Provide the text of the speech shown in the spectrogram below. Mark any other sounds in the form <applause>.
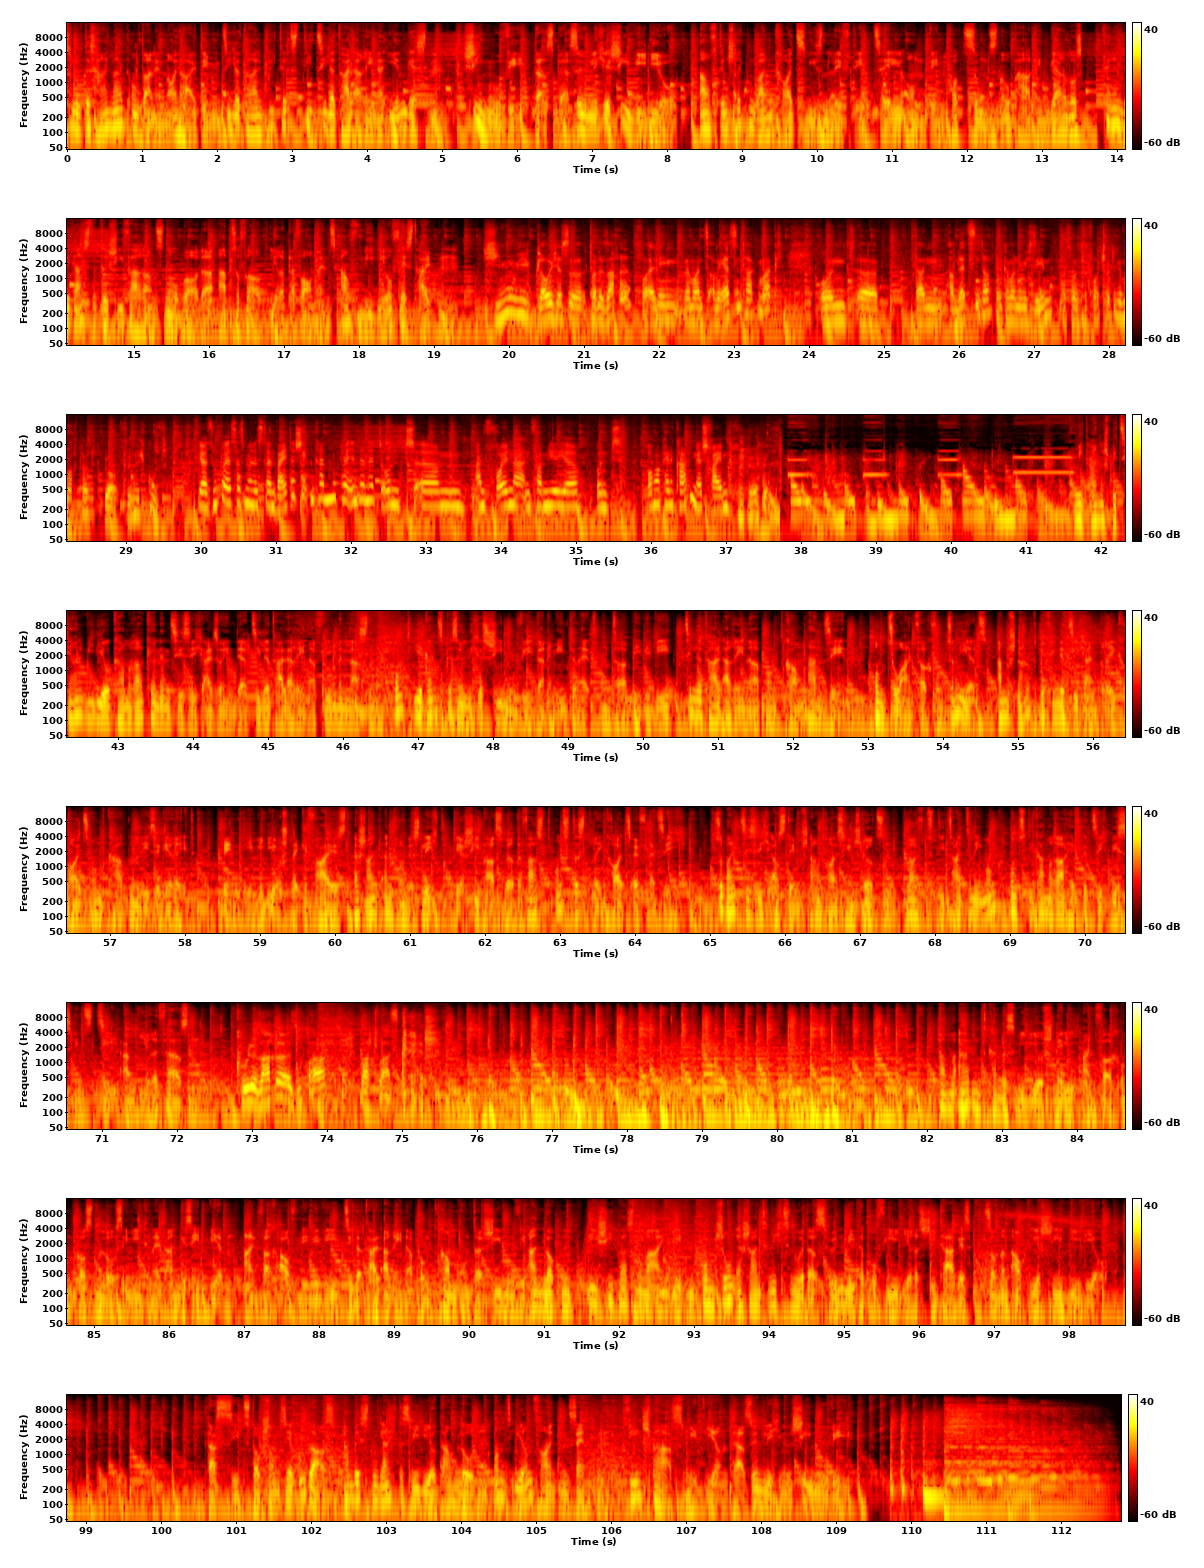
absolutes Highlight und eine Neuheit im Zillertal bietet die Zillertal Arena ihren Gästen. Skimovie, das persönliche Skivideo. Auf den Strecken beim Kreuzwiesenlift in Zell und im Hot Zoom Snowpark in Gerlos können begeisterte Skifahrer und Snowboarder ab sofort ihre Performance auf Video festhalten. Skimovie, glaube ich, ist eine tolle Sache, vor allen Dingen, wenn man es am ersten Tag mag. Und äh, dann am letzten Tag, dann kann man nämlich sehen, was man für Fortschritte gemacht hat. Ja, finde ich gut. Ja, super ist, dass man das dann weiterschicken kann per Internet und ähm, an Freunde, an Familie und braucht man keine Karten mehr schreiben. <laughs> Mit einer Spezialvideokamera können Sie sich also in der Zillertal Arena filmen lassen und Ihr ganz persönliches Skimovie dann im Internet unter www.zillertalarena.com ansehen. Und so einfach funktioniert's. Am Start befindet sich ein Drehkreuz und Kartenlesegerät. Wenn die Videostrecke frei ist, erscheint ein grünes Licht, der Skipass wird erfasst und das Drehkreuz öffnet sich. Sobald sie sich aus dem Starthäuschen stürzen, läuft die Zeitnehmung und die Kamera heftet sich bis ins Ziel an ihre Fersen. Coole Sache, super, macht Spaß. <laughs> Am Abend kann das Video schnell, einfach und kostenlos im Internet angesehen werden. Einfach auf www.zillertalarena.com unter Skimovie einloggen, die Skipassnummer eingeben und schon erscheint nicht nur das Höhenmeterprofil Ihres Skitages, sondern auch Ihr Skivideo. Das sieht doch schon sehr gut aus. Am besten gleich das Video downloaden und Ihren Freunden senden. Viel Spaß mit Ihrem persönlichen Skimovie.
